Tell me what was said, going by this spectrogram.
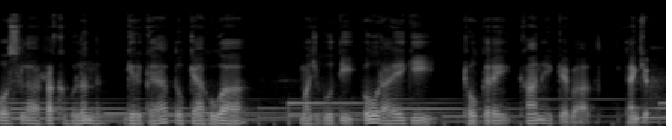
हौसला रख बुलंद, गिर गया तो क्या हुआ? मजबूती और आएगी ठोकरें खाने के बाद। थैंक यू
